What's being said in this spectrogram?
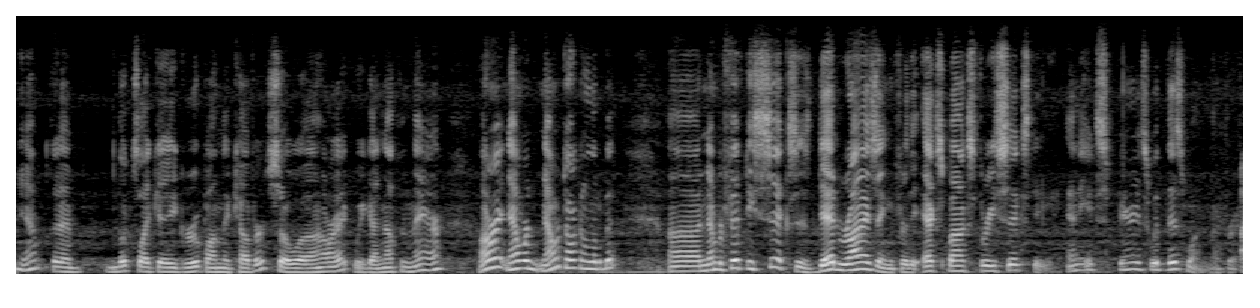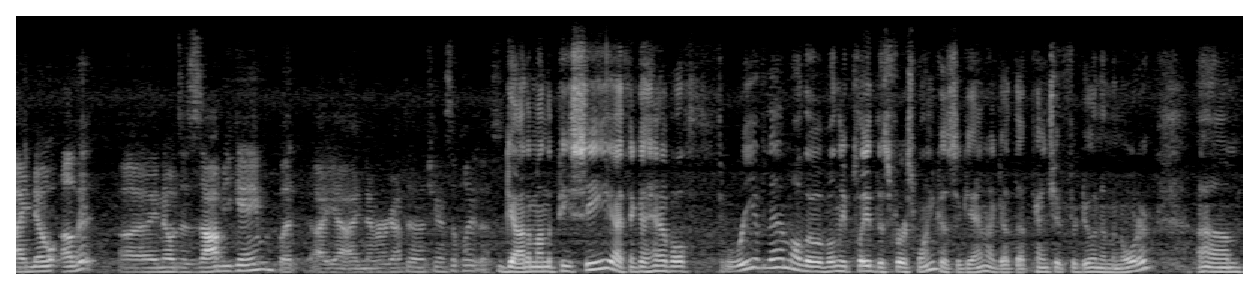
Yeah, that looks like a group on the cover. So uh, all right, we got nothing there. All right, now we're now we're talking a little bit. Uh, number 56 is Dead Rising for the Xbox 360. Any experience with this one, my friend? I know of it. I know it's a zombie game, but uh, yeah, I never got the chance to play this. Got them on the PC. I think I have all three of them, although I've only played this first one because, again, I got that penchant for doing them in order. Um,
